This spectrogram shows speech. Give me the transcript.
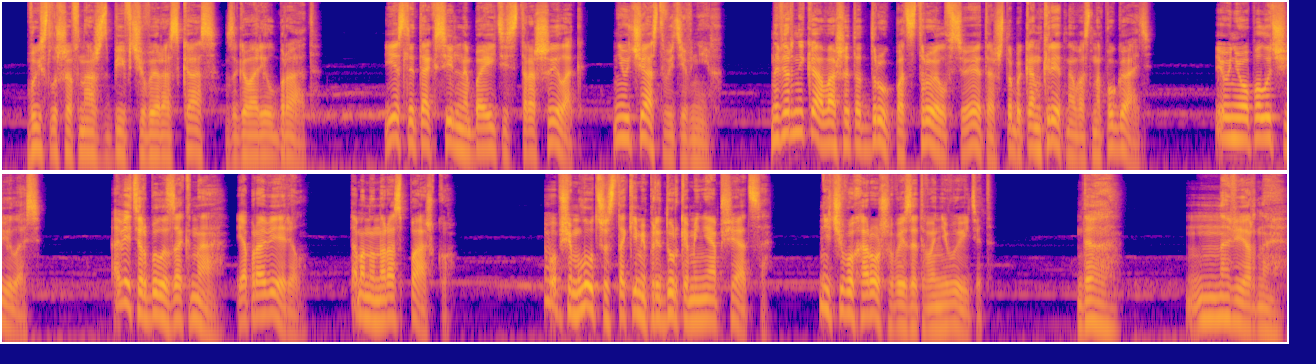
– выслушав наш сбивчивый рассказ, заговорил брат. «Если так сильно боитесь страшилок, не участвуйте в них. Наверняка ваш этот друг подстроил все это, чтобы конкретно вас напугать. И у него получилось. А ветер был из окна, я проверил. Там оно нараспашку. В общем, лучше с такими придурками не общаться. Ничего хорошего из этого не выйдет. Да, наверное.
